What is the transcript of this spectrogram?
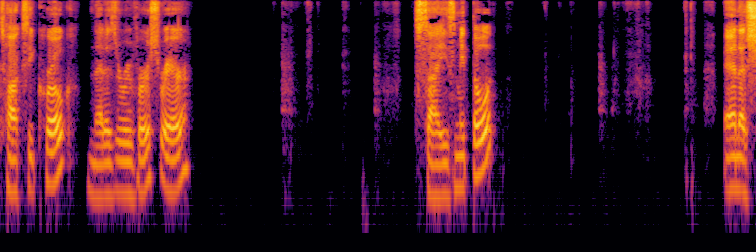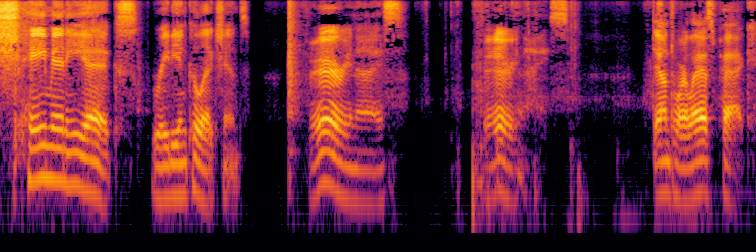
Toxicroak, that is a reverse rare, Seismitoad, and a Shaymin EX Radiant Collections. Very nice. Very nice. Down to our last pack.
